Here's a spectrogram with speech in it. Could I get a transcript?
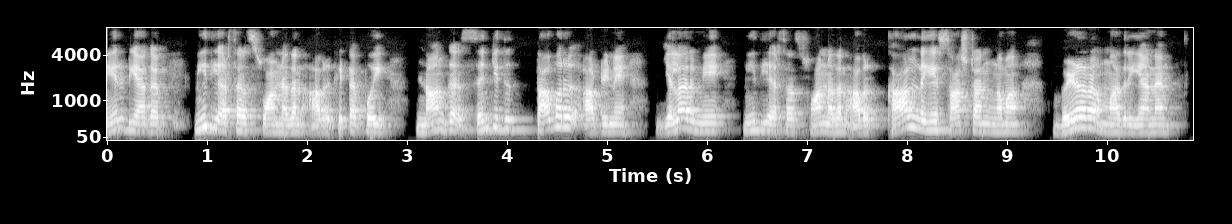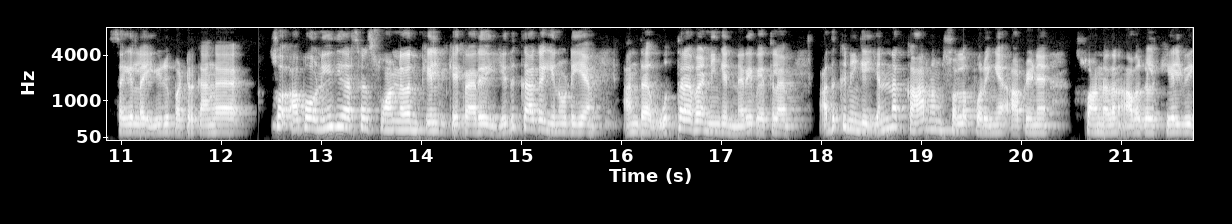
நேரடியாக நீதியரசர் சுவாமிநாதன் அவர்கிட்ட போய் நாங்க செஞ்சது தவறு அப்படின்னு எல்லாருமே நீதியரசர் சுவாமிநாதன் அவர் காலிலேயே சாஷ்டாங்கமா விழற மாதிரியான செயலில் ஈடுபட்டிருக்காங்க. ஸோ அப்போ நீதியரசர் சுவாமிநாதன் கேள்வி கேட்குறாரு எதுக்காக என்னுடைய அந்த உத்தரவை நீங்க நிறைவேற்றல? அதுக்கு நீங்க என்ன காரணம் சொல்ல போறீங்க? அப்படின்னு சுவாமிநாதன் அவர்கள் கேள்வி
